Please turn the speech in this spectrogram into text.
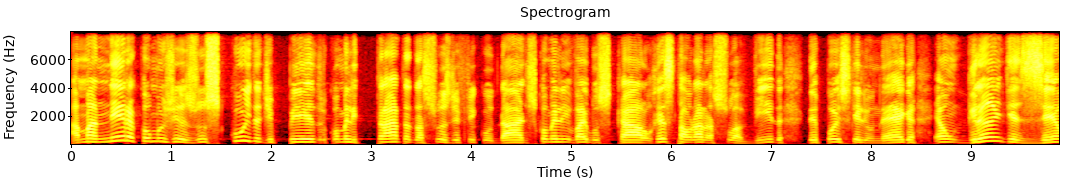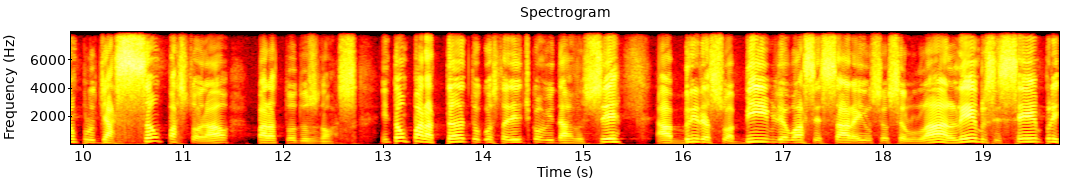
a maneira como Jesus cuida de Pedro, como ele trata das suas dificuldades, como ele vai buscá-lo, restaurar a sua vida depois que ele o nega, é um grande exemplo de ação pastoral para todos nós. Então, para tanto, eu gostaria de convidar você a abrir a sua Bíblia ou acessar aí o seu celular. Lembre-se sempre,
